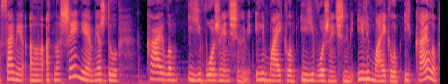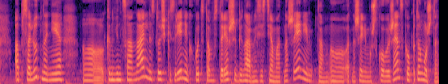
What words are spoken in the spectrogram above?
сами э, отношения между Кайлом и его женщинами, или Майклом и его женщинами, или Майклом и Кайлом абсолютно не э, конвенциональны с точки зрения какой-то там устаревшей бинарной системы отношений, там э, отношений мужского и женского, потому что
